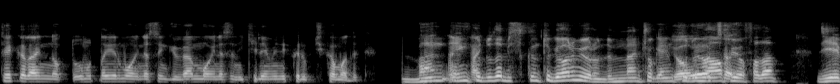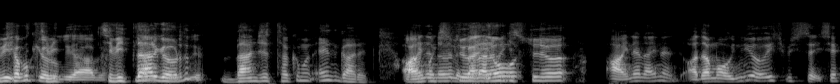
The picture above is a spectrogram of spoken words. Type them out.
tekrar aynı nokta. Umut Nayır mı oynasın, güven mi oynasın ikilemini kırıp çıkamadık. Ben yani Enkudu'da sen... bir sıkıntı görmüyorum. Dün ben çok Enkudu yo, yo, ne yapıyor falan diye bir çabuk yoruluyor abi. Tweetler çabuk gördüm. Yoruluyor. Bence takımın en gayret. Aynen öyle. Istiyor, ben o... istiyor. Aynen aynen. Adam oynuyor hiçbir şey. şey.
